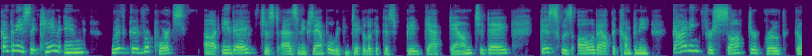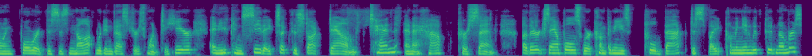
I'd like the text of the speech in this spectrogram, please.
companies that came in with good reports. Uh, eBay, just as an example, we can take a look at this big gap down today. This was all about the company guiding for softer growth going forward. This is not what investors want to hear. And you can see they took the stock down 10 and a half Other examples where companies pulled back despite coming in with good numbers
